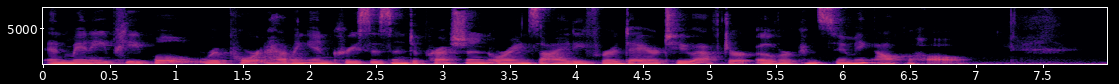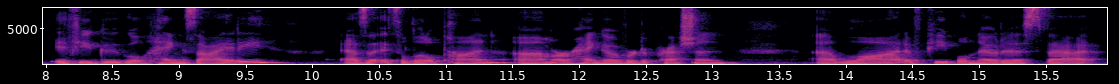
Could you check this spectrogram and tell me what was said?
And many people report having increases in depression or anxiety for a day or two after over consuming alcohol. If you Google hangxiety, as a, it's a little pun, um, or hangover depression, a lot of people notice that,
